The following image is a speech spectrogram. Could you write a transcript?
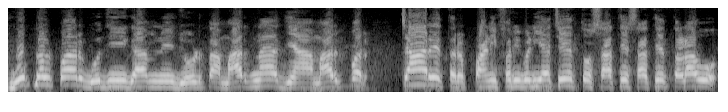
ગોકલ પર ગોજી ગામને જોડતા માર્ગના, જ્યાં માર્ગ પર ચારે તરફ પાણી ફરી વળ્યા છે. તો સાથે સાથે તળાવો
